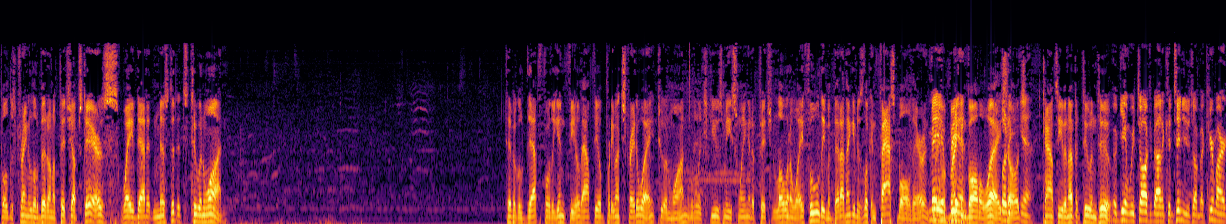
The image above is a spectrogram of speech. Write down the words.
Pulled the string a little bit on a pitch upstairs, waved at it and missed it. It's two and one. Typical depth for the infield, outfield pretty much straight away, two and one. Little excuse me swing at a pitch low and away, fooled him a bit. I think he was looking fastball there and May threw a breaking ball away, But so it- yeah. counts even up at two and two. Again, we've talked about it, continue to talk about. Kiermaier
